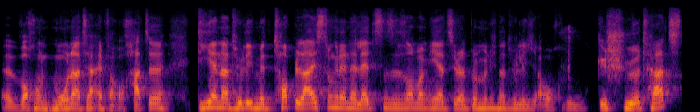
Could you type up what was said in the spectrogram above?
Wochen und Monate einfach auch hatte, die er natürlich mit Top-Leistungen in der letzten Saison beim ERC Red Bull München natürlich auch geschürt hat.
